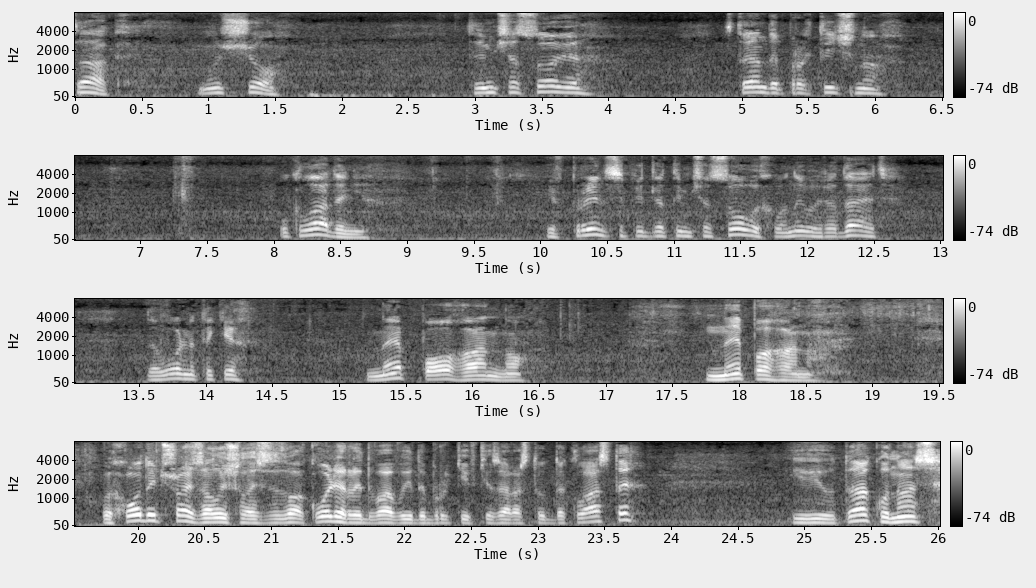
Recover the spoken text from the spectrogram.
Так, ну що, тимчасові стенди практично укладені. І в принципі для тимчасових вони виглядають доволі таки непогано. Непогано. Виходить щось, залишилось два кольори, два види бруківки зараз тут докласти. І отак у нас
